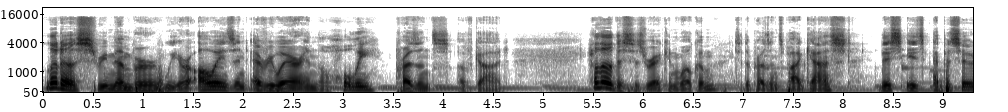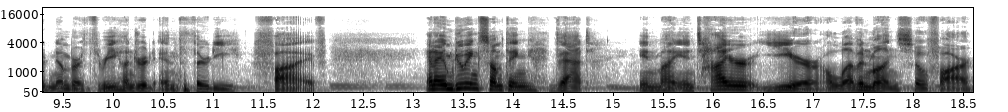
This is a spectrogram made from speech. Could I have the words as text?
Let us remember we are always and everywhere in the holy presence of God. Hello, this is Rick, and welcome to the Presence Podcast. This is episode number 335. And I am doing something that in my entire year, 11 months so far,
